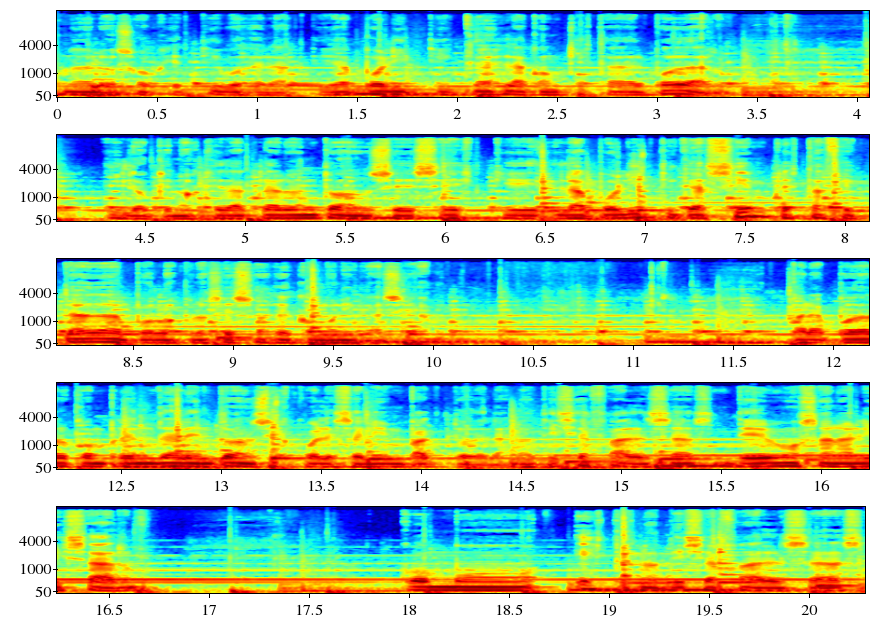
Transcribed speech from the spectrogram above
uno de los objetivos de la actividad política es la conquista del poder. Y lo que nos queda claro entonces es que la política siempre está afectada por los procesos de comunicación. Para poder comprender entonces cuál es el impacto de las noticias falsas, debemos analizar cómo estas noticias falsas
